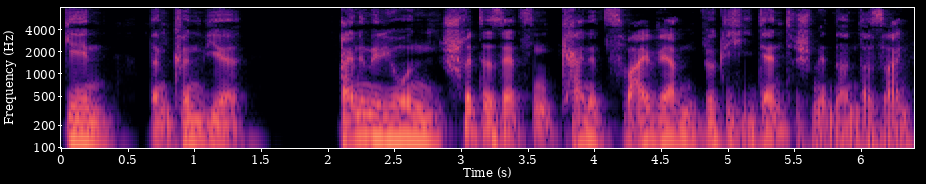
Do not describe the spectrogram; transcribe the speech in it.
gehen, dann können wir eine Million Schritte setzen, keine zwei werden wirklich identisch miteinander sein.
